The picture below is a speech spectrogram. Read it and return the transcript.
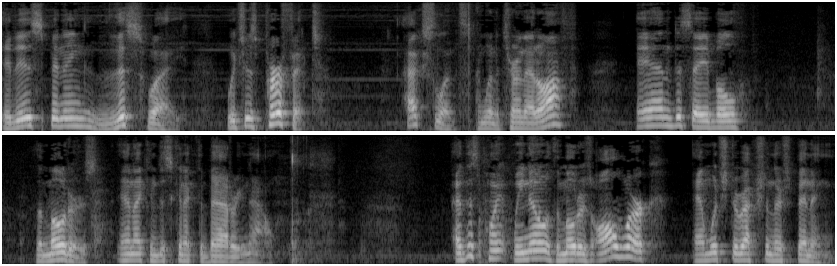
it is spinning this way, which is perfect. Excellent. I'm going to turn that off and disable the motors and I can disconnect the battery now. At this point we know the motors all work and which direction they're spinning.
